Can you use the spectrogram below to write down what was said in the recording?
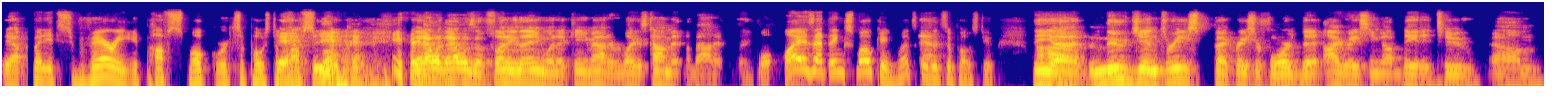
Yeah. But it's very it puffs smoke where it's supposed to Yeah. puff smoke. yeah. You that, know? that was a funny thing when it came out. Everybody's commenting about it. Well, why is that thing smoking? That's because Yeah. it's supposed to. The, Uh, uh, the new Gen 3 Spec Racer Ford that iRacing updated to. Um,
